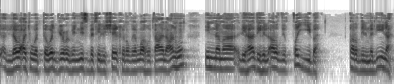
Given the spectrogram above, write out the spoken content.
اللوعة والتوجع بالنسبة للشيخ رضي الله تعالى عنه إنما لهذه الأرض الطيبة أرض المدينة.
